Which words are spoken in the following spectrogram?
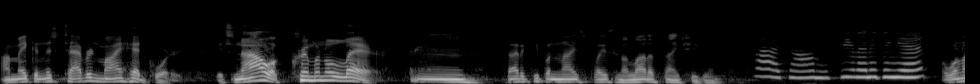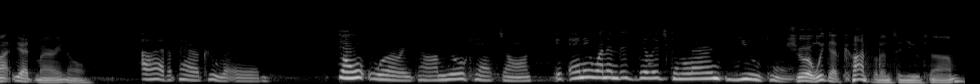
I'm making this tavern my headquarters. It's now a criminal lair. Mm, try to keep a nice place, and a lot of thanks you get. Hi, Tom. You steal anything yet? Oh, well, not yet, Mary, no. I'll have a paracoola, Ed. Don't worry, Tom. You'll catch on. If anyone in this village can learn, you can. Sure, we got confidence in you, Tom.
